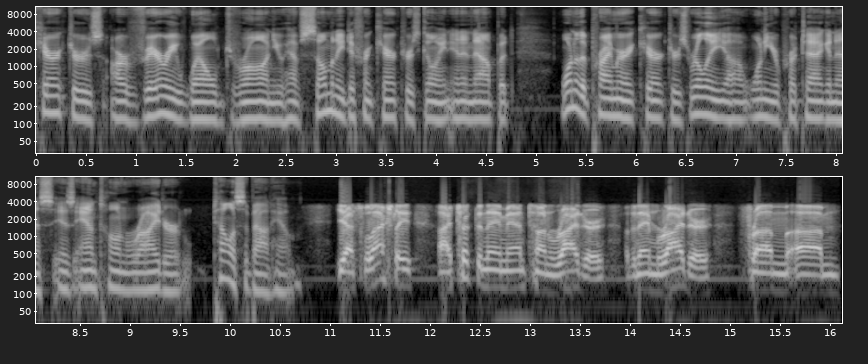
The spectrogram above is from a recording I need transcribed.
characters are very well drawn. You have so many different characters going in and out, but one of the primary characters, really uh, one of your protagonists, is Anton Ryder. Tell us about him. Yes, well, actually, I took the name Anton Ryder, the name Ryder, from um,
